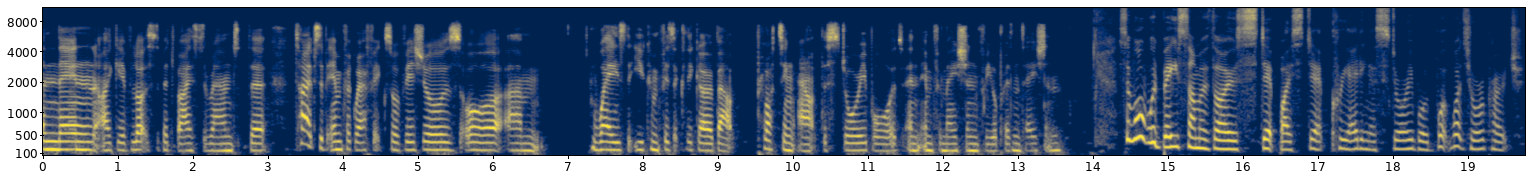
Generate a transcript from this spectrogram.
And then I give lots of advice around the types of infographics or visuals or um, ways that you can physically go about plotting out the storyboard and information for your presentation. So, what would be some of those step by step creating a storyboard? What, what's your approach?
